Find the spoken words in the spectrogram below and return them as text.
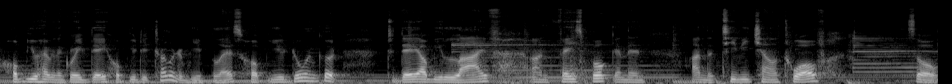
Hope you're having a great day. Hope you're determined to be blessed. Hope you're doing good. Today, I'll be live on Facebook and then on the TV channel 12. So,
